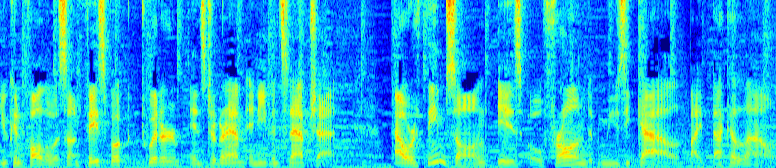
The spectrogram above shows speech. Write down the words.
You can follow us on Facebook, Twitter, Instagram, and even Snapchat. Our theme song is Offrande Musicale by Bacalao.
